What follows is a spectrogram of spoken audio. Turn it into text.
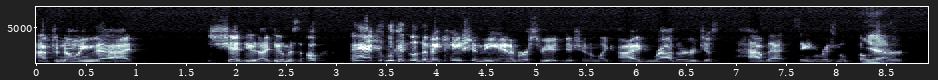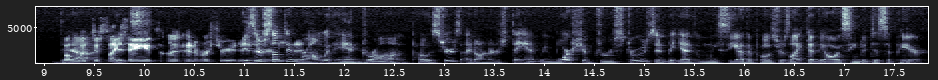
after knowing that, shit, dude, I do miss. Oh, heck, look at the vacation, the anniversary edition. I'm like, I'd rather just have that same original poster. but Yeah, with just like it's- saying it's anniversary edition. Is there something wrong with hand drawn posters? I don't understand. We worship Drew Struzan, but yet when we see other posters like that, they always seem to disappear.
